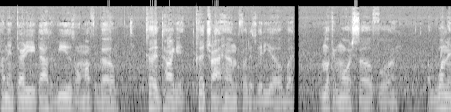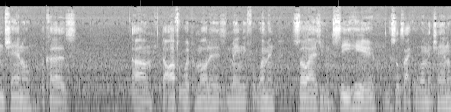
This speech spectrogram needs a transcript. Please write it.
138,000 views one month ago. Could target, could try him for this video, but I'm looking more so for a woman channel because um, the offer we're promoting is mainly for women. So as you can see here, this looks like a woman channel.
